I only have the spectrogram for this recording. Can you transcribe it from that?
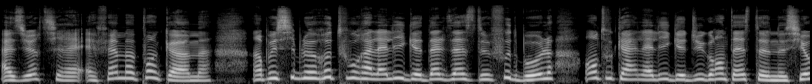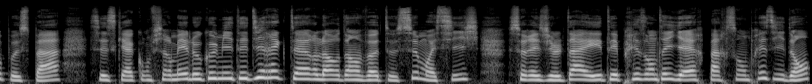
azur-fm.com. Un possible retour à Ligue d'Alsace de football. En tout cas, la Ligue du Grand Est ne s'y oppose pas. C'est ce qu'a confirmé le comité directeur lors d'un vote ce mois-ci. Ce résultat a été présenté hier par son président,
